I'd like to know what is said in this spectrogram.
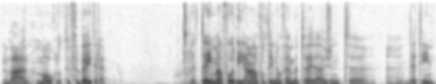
waar mogelijk te verbeteren. Het thema voor die avond in november 2013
